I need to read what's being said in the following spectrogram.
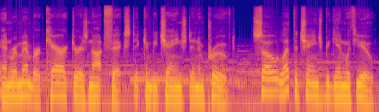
And remember, character is not fixed, it can be changed and improved. So, let the change begin with you.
